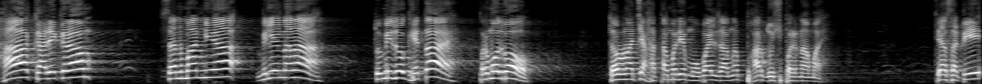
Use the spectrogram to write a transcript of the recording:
हा कार्यक्रम सन्मान्य मिलिंद नाना तुम्ही जो घेताय प्रमोद भाऊ तरुणाच्या हातामध्ये मोबाईल जाणं फार दुष्परिणाम आहे. त्यासाठी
